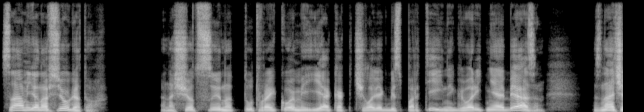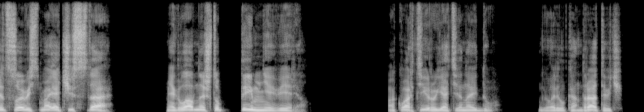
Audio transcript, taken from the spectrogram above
Сам я на все готов. А насчет сына тут в райкоме я, как человек беспартийный, говорить не обязан. Значит, совесть моя чиста. Мне главное, чтоб ты мне верил. А квартиру я тебе найду, — говорил Кондратович,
